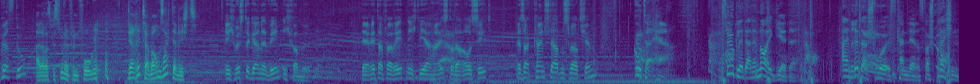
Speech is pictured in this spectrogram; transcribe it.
Wirst du? Alter, was bist du denn für ein Vogel? Der Ritter, warum sagt er nichts? Ich wüsste gerne, wen ich vermöble. Der Ritter verrät nicht, wie er heißt oder aussieht. Er sagt kein Sterbenswörtchen. Guter Herr. Zügle deine Neugierde. Ein Ritterschwur ist kein leeres Versprechen.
